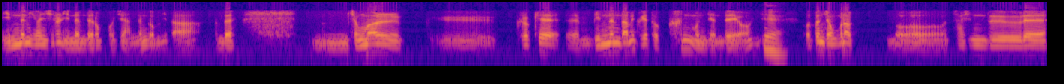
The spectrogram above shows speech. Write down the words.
있는 현실을 있는 대로 보지 않는 겁니다. 그런데 음, 정말 그, 그렇게 믿는다면 그게 더 큰 문제인데요. 예. 어떤 정부나 뭐 자신들의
